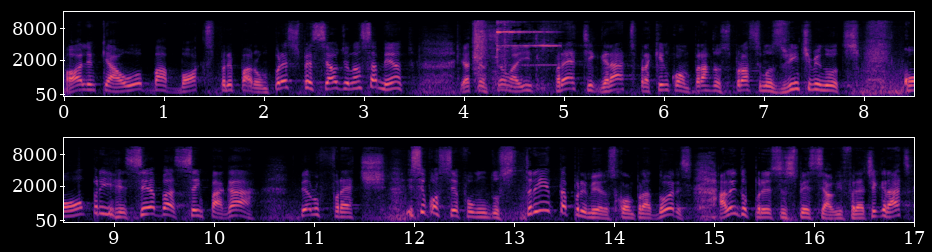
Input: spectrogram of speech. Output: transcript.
olha o que a Oba Box preparou. Um preço especial de lançamento. E atenção aí, frete grátis para quem comprar nos próximos 20 minutos. Compre e receba sem pagar pelo frete. E se você for um dos 30 primeiros compradores, além do preço especial e frete grátis,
